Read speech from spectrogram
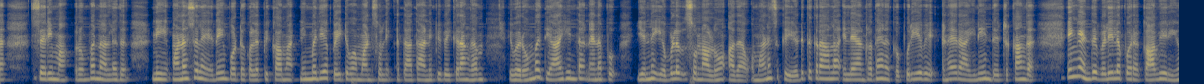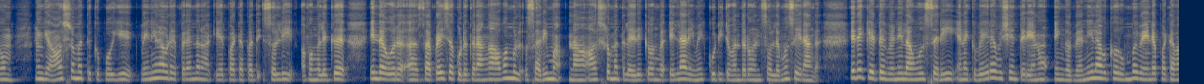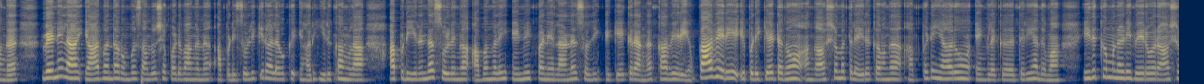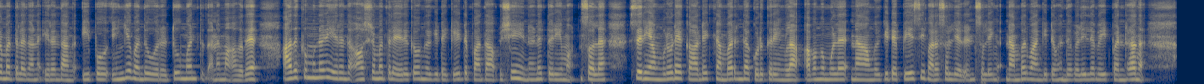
சரிம்மா ரொம்ப நல்லது. நீ மனசுல எதையும் போட்டு குழப்பிக்காம நிம்மதியா போயிட்டு வாமான்னு சொல்லி தாத்தா அனுப்பி வைக்கிறாங்க. இவ ரொம்ப தியாகின்னு தான் நினைப்பு. என்ன எவ்வளவு சொன்னாலும் அதை மனசுக்கு எடுத்துக்கிறாங்களா இல்லையான்றதான் எனக்கு புரியவே ராகினி இருந்துட்டு இருக்காங்க இங்க இருந்து வெளியில போற காவேரியும் இங்க ஆசிரமத்துக்கு போய் வெனிலாவுடைய பிறந்த நாள் ஏற்பாட்டை பத்தி சொல்லி அவங்களுக்கு இந்த ஒரு சர்ப்ரைஸை கொடுக்குறாங்க. அவங்களும் சரிம்மா நான் ஆசிரமத்துல இருக்கவங்க எல்லாரையுமே கூட்டிட்டு வந்துடும்னு சொல்லவும் செய்கிறாங்க இதை கேட்டு வெண்ணிலாவும் சரி எனக்கு வேற விஷயம் தெரியணும். எங்க வெண்ணிலாவுக்கு ரொம்ப வேண்டப்பட்டவங்க. வெண்ணிலா யார் வந்தா ரொம்ப சந்தோஷப்படுவாங்கன்னு அப்படி சொல்லிக்கிற அளவுக்கு யாரும் இருக்காங்களா? அப்படி இருந்தா சொல்லுங்க அவங்களையும் இன்வைட் பண்ணிடலான்னு சொல்லி கேக்குறாங்க காவேரியும். காவேரி இப்படி கேட்டதும் அங்க ஆசிரமத்துல இருக்கவங்க அப்படி யாரும் எங்களுக்கு தெரியாதுமா. இதுக்கு முன்னாடி வேற ஒரு ஆசிரமத்துல தானே இருந்தாங்க. இப்போ இங்க வந்து ஒரு டூ மந்த் தானமா ஆகுது. அதுக்கு முன்னாடி இருந்த ஆசிரமத்துல இருக்கவங்க கிட்ட கேட்டு பார்த்தா விஷயம் என்னன்னு தெரியுமா? சொல்ல சரி அவங்களுடைய கான்டாக்ட் நம்பர் இருந்தால் கொடுக்குறீங்களா? அவங்க மூலம் நான் அவங்க கிட்ட பேசி வர சொல்லிடுறேன்னு சொல்லி நம்பர் வாங்கிட்டு வந்து வெளியில் வெயிட் பண்ணுறாங்க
